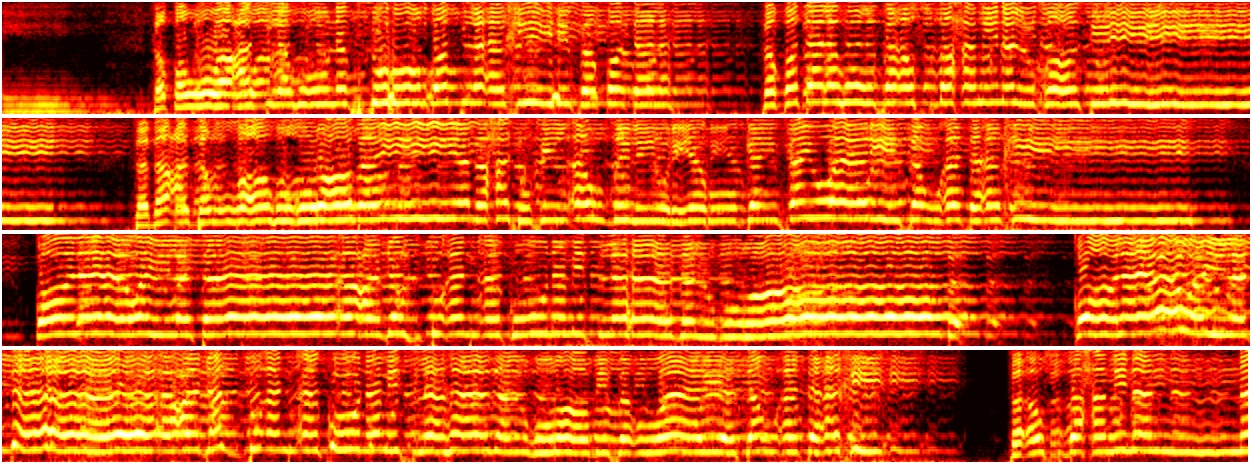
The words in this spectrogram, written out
فطوعت له نفسه قتل أخيه فقتله فقتله فأصبح من الخاسرين. فبعث الله غرابا يبحث في الأرض ليريه كيف يواري سوءة أخيه. قال يا أعجزت أن أكون مثل هذا الغراب. قال يا ويلتى أعجزت أن أكون مثل هذا الغراب فأواري سوءة أخي فأصبح من النادمين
